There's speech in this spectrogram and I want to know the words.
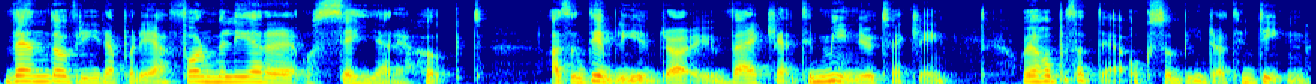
vända och vrida på det, formulera det och säga det högt. Alltså det bidrar ju verkligen till min utveckling och jag hoppas att det också bidrar till din.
